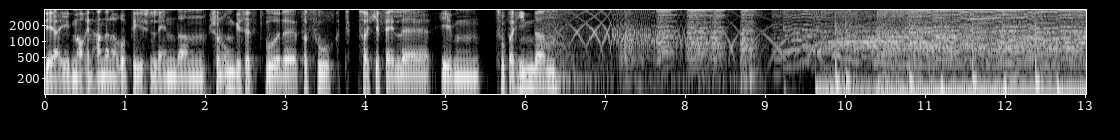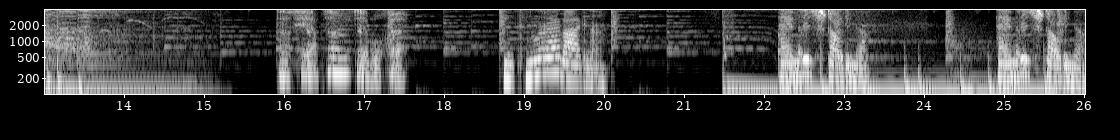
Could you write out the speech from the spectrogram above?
der eben auch in anderen europäischen Ländern schon umgesetzt wurde, versucht, solche Fälle eben zu verhindern. Das Herzl der Woche. Mit Nora Wagner. Heinrich Staudinger. Heinrich Staudinger.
